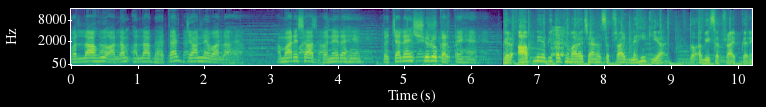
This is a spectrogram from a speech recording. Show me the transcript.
واللہ عالم اللہ بہتر جاننے والا ہے۔ ہمارے ساتھ بنے رہیں تو چلیں شروع کرتے ہیں۔ اگر آپ نے ابھی تک ہمارا چینل سبسکرائب نہیں کیا تو ابھی سبسکرائب کریں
